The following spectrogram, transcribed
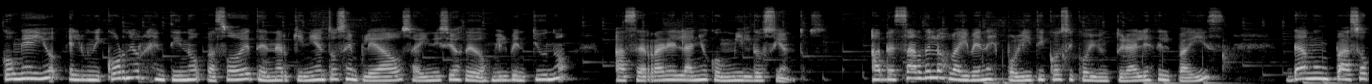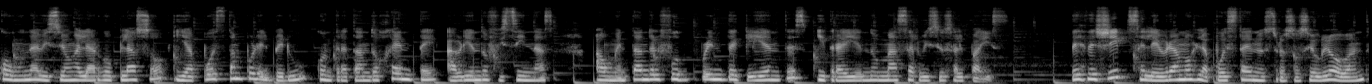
Con ello, el unicornio argentino pasó de tener 500 empleados a inicios de 2021 a cerrar el año con 1.200. A pesar de los vaivenes políticos y coyunturales del país, dan un paso con una visión a largo plazo y apuestan por el Perú contratando gente, abriendo oficinas, aumentando el footprint de clientes y trayendo más servicios al país. Desde SHIP celebramos la apuesta de nuestro socio Globant,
